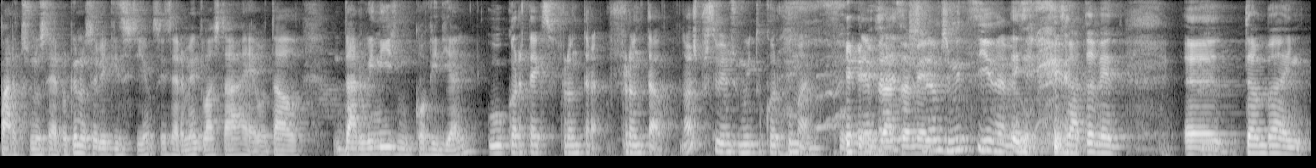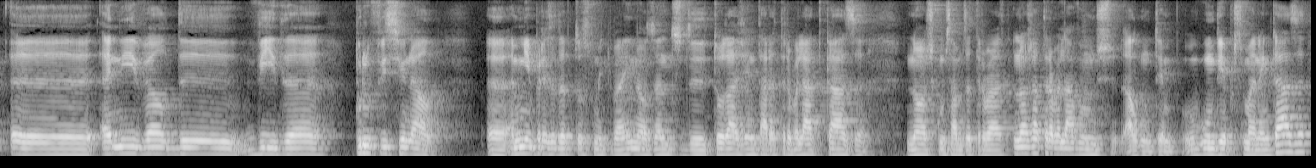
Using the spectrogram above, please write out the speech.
partes no cérebro que eu não sabia que existiam, sinceramente, lá está, é o tal darwinismo covidiano. O córtex frontal. Nós percebemos muito o corpo humano. Até parece que estudamos medicina. Mesmo. Exatamente. Uh, também uh, a nível de vida profissional, uh, a minha empresa adaptou-se muito bem. Nós, antes de toda a gente estar a trabalhar de casa, nós começámos a trabalhar. Nós já trabalhávamos algum tempo, um dia por semana em casa,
